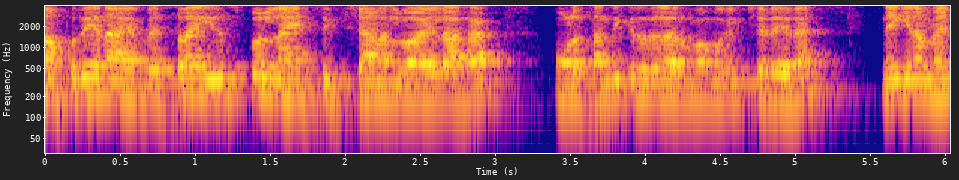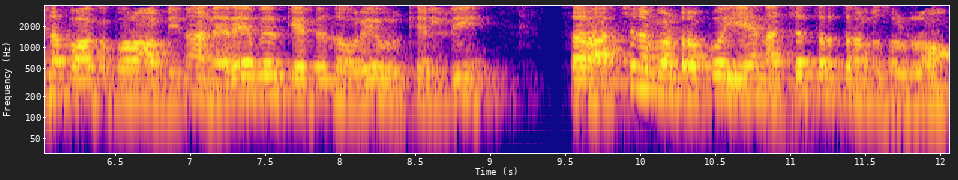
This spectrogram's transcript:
நான் புதிய நாயகம் பேசுறேன். யூஸ்ஃபுல் நைன் சிக்ஸ் சேனல் வாயிலாக உங்களை சந்திக்கிறதுல ரொம்ப மகிழ்ச்சி அடைகிறேன். இன்னைக்கு நம்ம என்ன பார்க்க போறோம் அப்படின்னா நிறைய பேர் கேட்டிருந்த ஒரே ஒரு கேள்வி. சார் அர்ச்சனை பண்றப்போ ஏன் நட்சத்திரத்தை நம்ம சொல்றோம்?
